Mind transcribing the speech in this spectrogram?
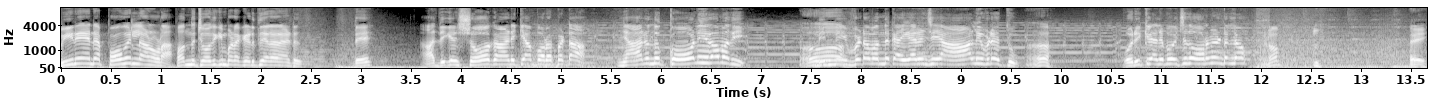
വിനയ എന്റെ പോകലിലാണോടാ വന്ന് ചോദിക്കുമ്പോഴൊക്കെ എടുത്തു തരാനായിട്ട്. ദേ അധികം ഷോ കാണിക്കാൻ പുറപ്പെട്ട ഞാനൊന്ന് കോൾ ചെയ്താ മതി. നിന്നെ ഇവിടെ വന്ന് കൈകാര്യം ചെയ്യാൻ ആൾ ഇവിടെ എത്തും. ഒരിക്കൽ അനുഭവിച്ചത് ഓർമ്മയുണ്ടല്ലോ? ഏയ്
